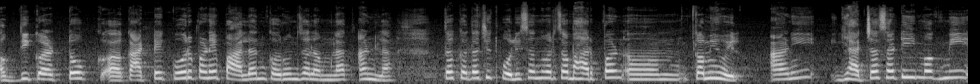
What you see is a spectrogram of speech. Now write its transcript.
अगदी कटोक अ, काटेकोरपणे पालन करून जर अंमलात आणला तर कदाचित पोलिसांवरचा भार पण कमी होईल. आणि ह्याच्यासाठी मग मी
